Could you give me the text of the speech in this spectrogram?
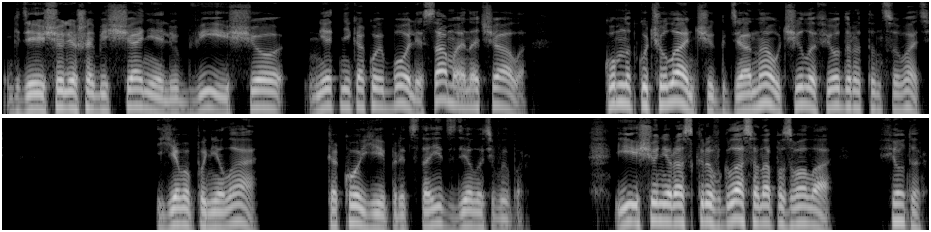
где еще лишь обещание любви, еще нет никакой боли, самое начало, комнатку-чуланчик, где она учила Федора танцевать. Ева поняла, какой ей предстоит сделать выбор. И еще не раскрыв глаз, она позвала. — Федор,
